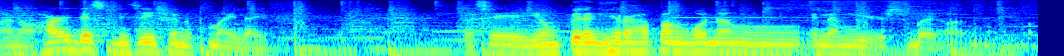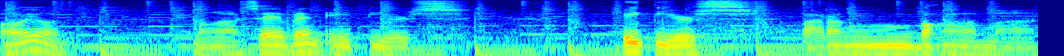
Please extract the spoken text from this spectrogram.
ano, hardest decision of my life. Kasi yung pinaghirapan ko ng ilang years ba yun? Oh, yun. Mga 7, 8 years. 8 years, parang baka ma...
